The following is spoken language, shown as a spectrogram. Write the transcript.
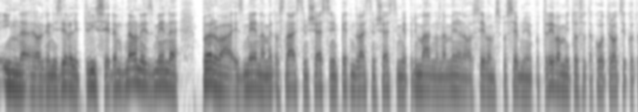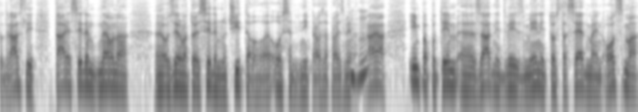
in organizirali tri sedemdnevne izmene. Prva izmena med 18.6. in 25.6. je primarno namenjena osebam s posebnimi potrebami, to so tako otroci kot odrasli. Ta je sedemdnevna, oziroma to je sedem nočitev, osem dni pravzaprav izmena uh mhm. -huh. traja. In pa potem zadnji dve izmeni, to sta sedma in osma,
